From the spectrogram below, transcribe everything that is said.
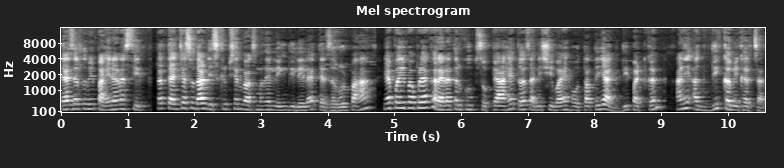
त्या जर तुम्ही पाहिल्या नसतील तर त्यांच्या सुद्धा डिस्क्रिप्शन बॉक्समध्ये लिंक दिलेल्या आहेत. त्या जरूर पहा. या पळीपापड्या करायला तर खूप सोप्या आहेतच आणि शिवाय होतातही अगदी पटकन आणि अगदी कमी खर्चात.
